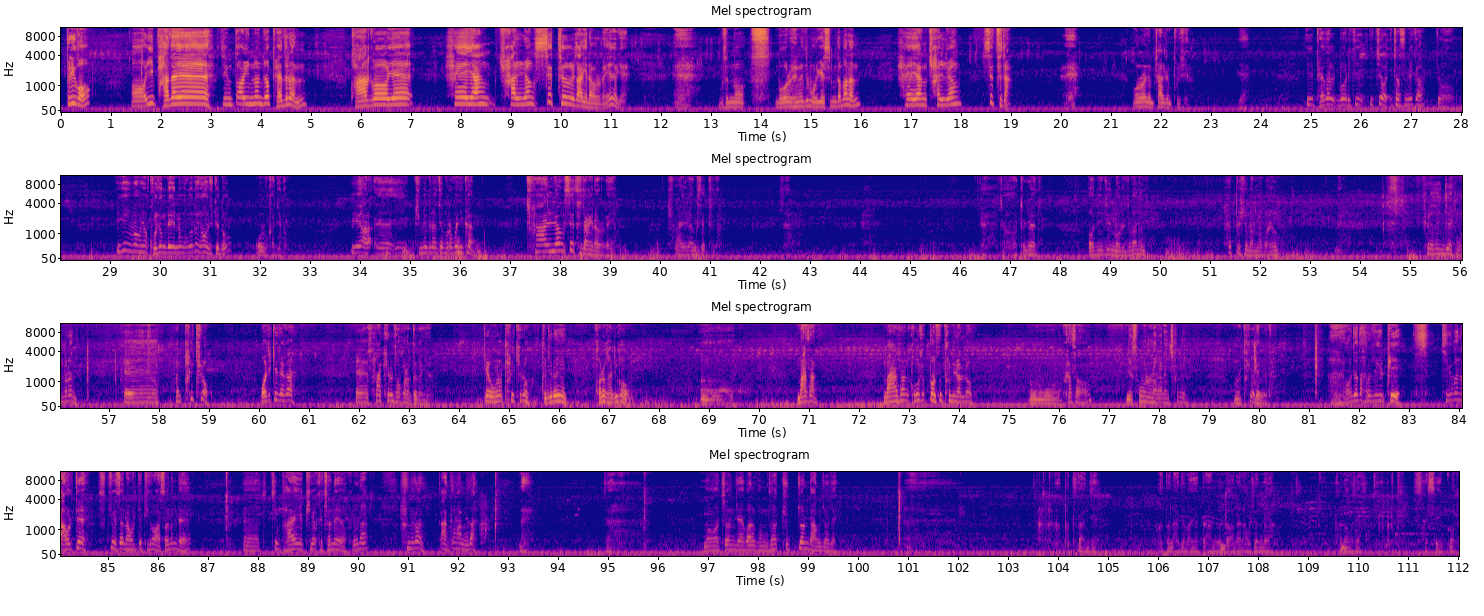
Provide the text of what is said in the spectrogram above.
그리고 어, 이 바다에 지금 떠 있는 저 배들은 과거의 해양 촬영 세트장이라고 그러네요, 저게. 예, 무슨 뭐 뭐를 했는지 모르겠습니다만은 해양 촬영 세트장. 예. 오늘은 좀잘 좀 보시오. 예. 이 배달 뭐 이렇게 있죠, 있지 않습니까? 저 이게 뭐 그냥 고정되어 있는 거거든요, 이렇게도 오늘까지도. 이게 아, 예, 이 주민들한테 물어보니까 촬영 세트장이라고 그래요. 촬영 세트장. 저쪽에 어딘지는 모르지만은 햇빛이 났나 봐요. 네. 그래서 이제 오늘은 에, 한 8km. 어저께 제가 에, 4km 더 걸었거든요. 그 오늘 8km 부지런히 걸어가지고 어, 마산 마산 고속버스 터미널로 어, 가서 이제 서울 올라가는 차를 오늘 타게 됩니다. 아, 어제도 하루 종일 비. 지금은 나올 때 숙소에서 나올 때 비가 왔었는데 에, 지금 다행히 비가 그쳤네요. 그러나 하늘은 깜깜합니다. 네. 자, 농어촌 개발공사 죽전 방조제 아파트 단지 어떤 아주머니가 딱 운동하러 나오셨네요. 분홍색 살 수 있고.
